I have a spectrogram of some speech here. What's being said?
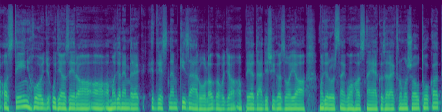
az tény, hogy ugye azért a, a, a magyar emberek egyrészt nem kizárólag, ahogy a, a példád is igazolja, Magyarországon használják az elektromos autókat,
